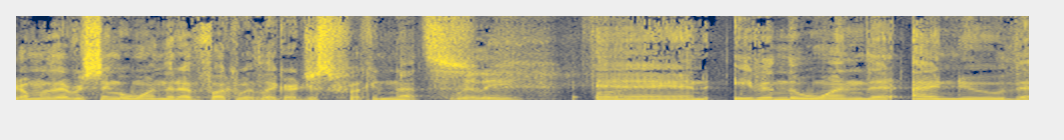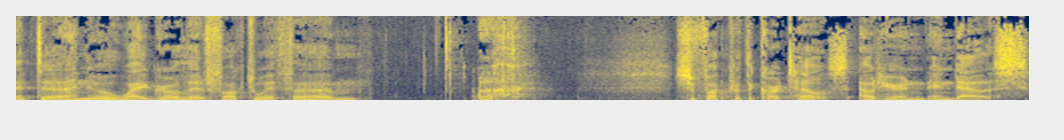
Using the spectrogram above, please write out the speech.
Almost every single one that I've fucked with like are just fucking nuts. Really? and even the one that I knew that uh, I knew a white girl that fucked with um ugh, she fucked with the cartels out here in, in Dallas.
